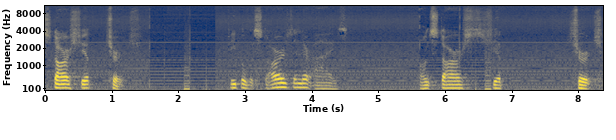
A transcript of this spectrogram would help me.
Starship Church. People with stars in their eyes on Starship Church.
